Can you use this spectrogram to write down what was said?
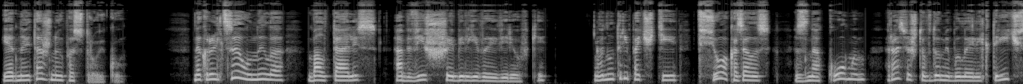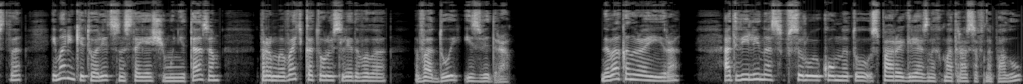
и одноэтажную постройку. На крыльце уныло болтались обвисшие бельевые веревки. Внутри почти все оказалось знакомым, разве что в доме было электричество и маленький туалет с настоящим унитазом, промывать который следовало водой из ведра. Два конвоира отвели нас в сырую комнату с парой грязных матрасов на полу,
